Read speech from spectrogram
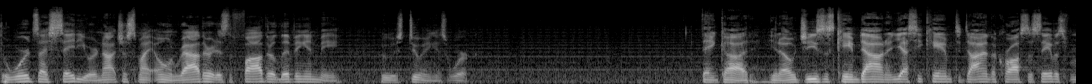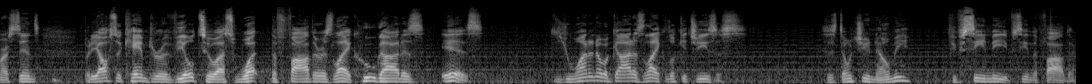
The words I say to you are not just my own, rather, it is the Father living in me who is doing his work. Thank God. You know, Jesus came down, and yes, he came to die on the cross to save us from our sins, but he also came to reveal to us what the Father is like, who God is. is. You want to know what God is like? Look at Jesus. He says, Don't you know me? If you've seen me, you've seen the Father.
